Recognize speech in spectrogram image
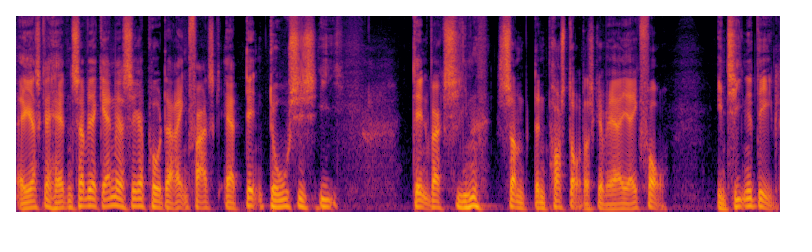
at jeg skal have den, så vil jeg gerne være sikker på, at der rent faktisk er den dosis i den vaccine, som den påstår, der skal være, jeg ikke får en tiende del,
